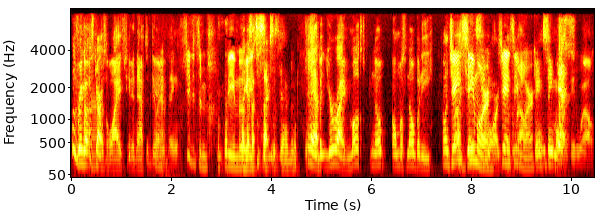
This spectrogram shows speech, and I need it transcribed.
was Ringo Uh, Starr's wife. She didn't have to do yeah. anything. She did some B movies. I guess that's a sexist thing. Yeah, but you're right. Most no, almost nobody. Oh, Jane uh, Seymour. did Jane well. Seymour. Jane Seymour Yes. did well.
